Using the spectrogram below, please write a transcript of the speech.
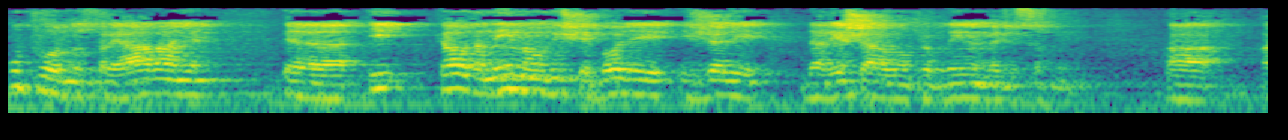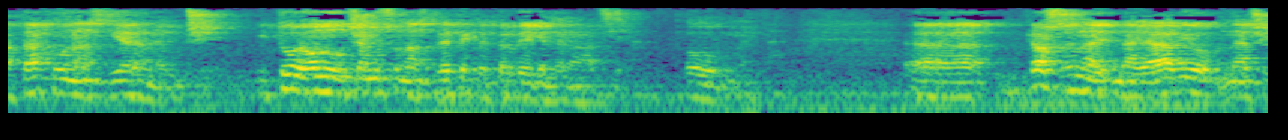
uporno ustrajavanje i kao da nemamo više bolje i želje da rješavamo probleme međusobno. A, a tako nas vjera ne uči. I to je ono u čemu su nas pretekle prve generacije ovog momenta. E, kao što sam najavio, znači,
